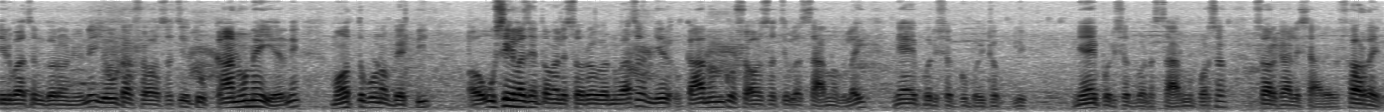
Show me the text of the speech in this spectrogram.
निर्वाचन गराउने भने एउटा सहसचिव त्यो कानुनै हेर्ने महत्त्वपूर्ण व्यक्ति उसैलाई चाहिँ तपाईँले सर्व गर्नुभएको छ। निर् कानुनको सहसचिवलाई सार्नको लागि न्याय परिषदको बैठकले न्याय परिषदबाट सार्नुपर्छ। सरकारले सारेर सर्दैन।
